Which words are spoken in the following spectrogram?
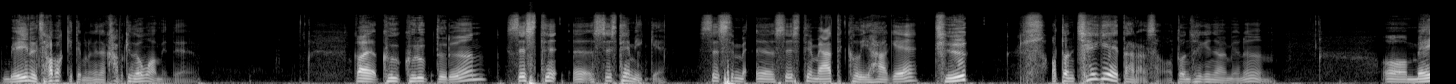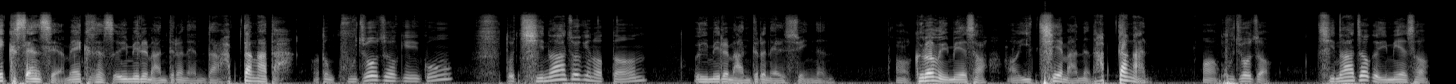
메인을 잡았기 때문에 그냥 가볍게 넘어가면 돼. 그러니까 그 그룹들은 시스템, 에, 시스템 있게, 시스템, 에, 시스테마티컬리 하게, 즉, 어떤 체계에 따라서, 어떤 체계냐면은, 어, make sense야. make sense. 의미를 만들어낸다. 합당하다. 어떤 구조적이고, 또 진화적인 어떤 의미를 만들어낼 수 있는, 어, 그런 의미에서 어, 이치에 맞는 합당한 어, 구조적 진화적 의미에서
